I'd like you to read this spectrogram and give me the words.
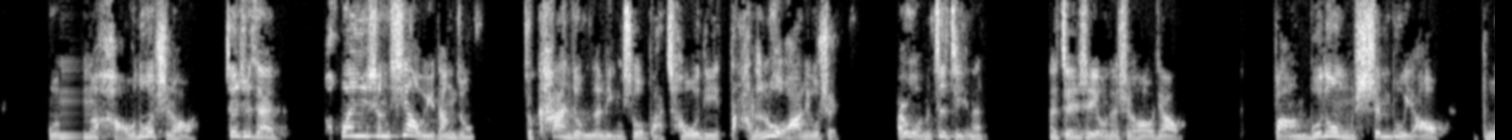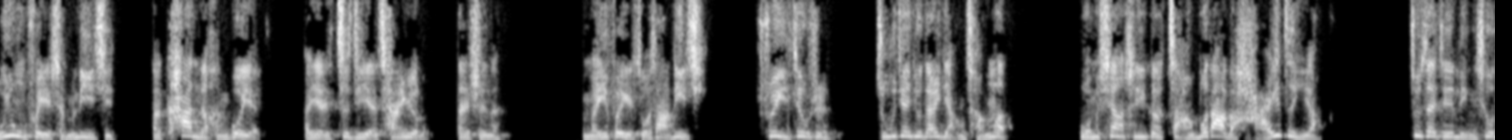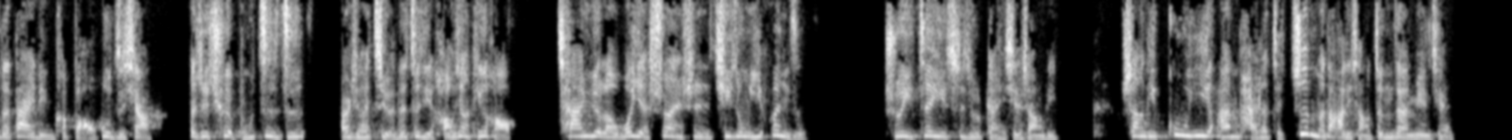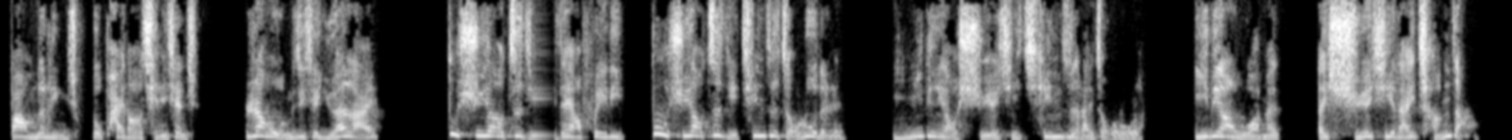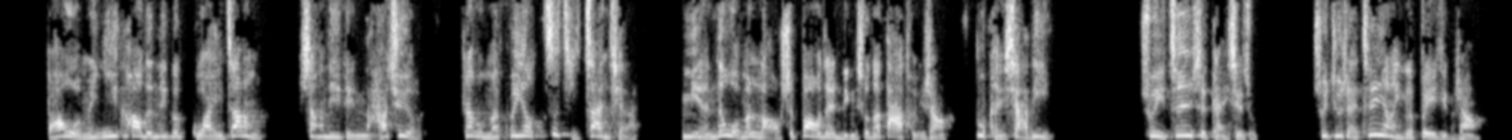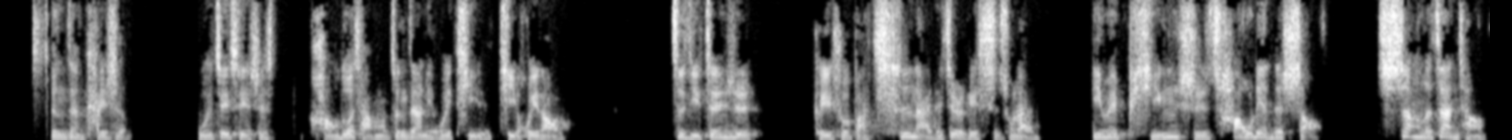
我们好多时候啊，真是在欢声笑语当中，就看着我们的领袖把仇敌打得落花流水，而我们自己呢，那真是有的时候叫膀不动，身不摇，不用费什么力气，那看得很过瘾，哎呀，自己也参与了，但是呢，没费多大力气，所以就是逐渐就有点养成了。我们像是一个长不大的孩子一样，就在这些领袖的带领和保护之下，但是却不自知，而且还觉得自己好像挺好，参与了，我也算是其中一份子。所以这一次就是感谢上帝，上帝故意安排了在这么大的一场征战面前，把我们的领袖派到前线去，让我们这些原来不需要自己这样费力、不需要自己亲自走路的人。一定要学习亲自来走路了，一定要我们来学习来成长，把我们依靠的那个拐杖，上帝给拿去了，让我们非要自己站起来，免得我们老是抱在领袖的大腿上不肯下地。所以真是感谢主，所以就在这样一个背景上，征战开始了。我这次也是好多场征战里，我也体体会到了，自己真是。可以说把吃奶的劲儿给使出来了，因为平时操练的少，上了战场，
